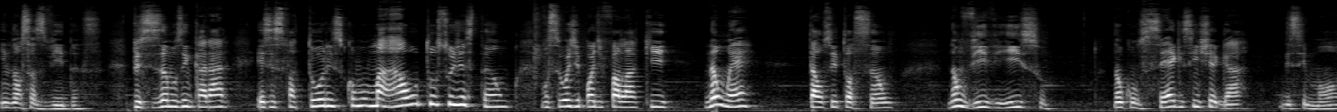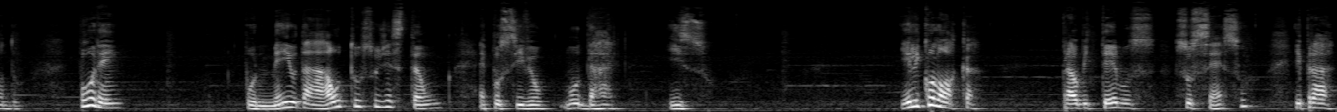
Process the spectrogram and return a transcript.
em nossas vidas. Precisamos encarar esses fatores como uma autossugestão. Você hoje pode falar que não é tal situação, não vive isso, não consegue se enxergar desse modo. Porém, por meio da autossugestão é possível mudar isso. E ele coloca para obtermos sucesso e para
